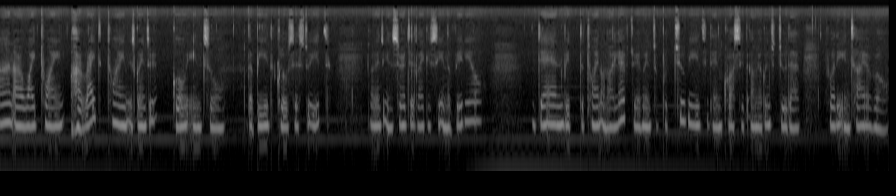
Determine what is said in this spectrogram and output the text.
and our white twine our right twine is going to go into the bead closest to it. We're going to insert it like you see in the video. Then with the twine on our left we are going to put two beads then cross it and we're going to do that for the entire row.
